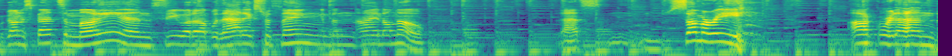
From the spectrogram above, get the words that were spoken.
we're gonna spend some money and see what up with that extra thing, and then I don't know. That's... summary! Awkward end.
